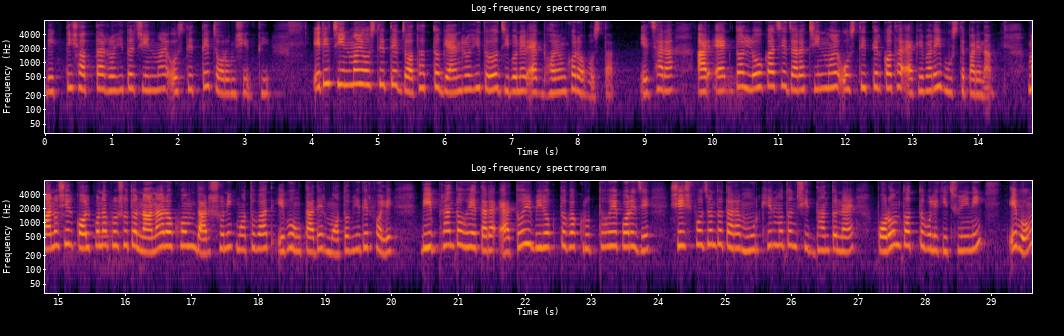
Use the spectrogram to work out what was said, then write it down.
ব্যক্তি সত্তার রহিত চিন্ময় অস্তিত্বে চরম সিদ্ধি। এটি চিন্ময় অস্তিত্বের যথার্থ জ্ঞান রহিত জীবনের এক ভয়ঙ্কর অবস্থা। এছাড়া আর একদল লোক আছে যারা চিন্ময় অস্তিত্বের কথা একেবারেই বুঝতে পারে না। মানুষের কল্পনাপ্রসূত নানা রকম দার্শনিক মতবাদ এবং তাদের মতভেদের ফলে বিভ্রান্ত হয়ে তারা এতই বিরক্ত বা ক্রুদ্ধ হয়ে পড়ে যে শেষ পর্যন্ত তারা মূর্খের মতন সিদ্ধান্ত নেয় পরম তত্ত্ব বলে কিছুই নেই এবং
